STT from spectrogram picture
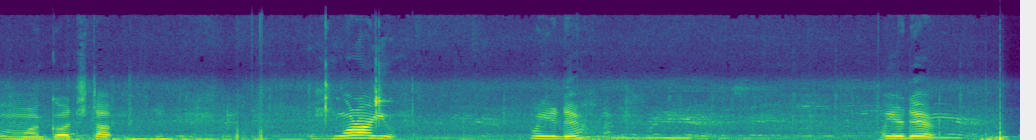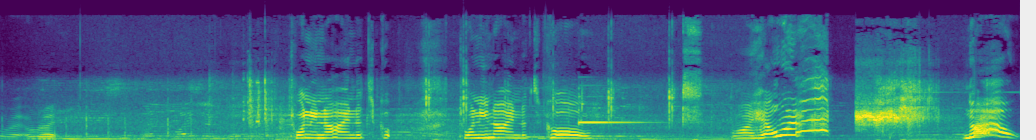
Oh my god, stop. Where are you? What Are you there? Here. Oh, you're there. Alright, alright. 29, let's go. 29, let's go. My hell. No!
